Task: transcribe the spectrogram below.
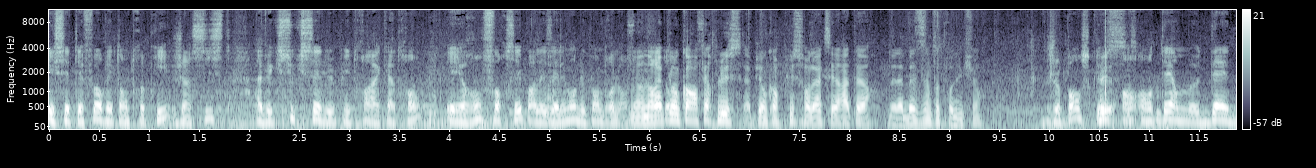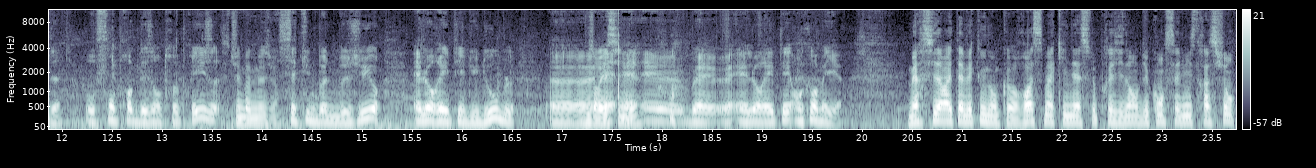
et cet effort est entrepris, j'insiste, avec succès depuis 3 à 4 ans et est renforcé par les éléments du plan de relance. Mais on aurait pu encore en faire plus, et puis encore plus sur l'accélérateur de la baisse des impôts de production. Je pense qu'en en, termes d'aide aux fonds propres des entreprises, c'est une bonne mesure. C'est une bonne mesure. Elle aurait été du double. Euh, Vous auriez signé. Ben, elle, aurait été encore meilleure. Merci d'avoir été avec nous. Donc Ross Maquines, le président du conseil d'administration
